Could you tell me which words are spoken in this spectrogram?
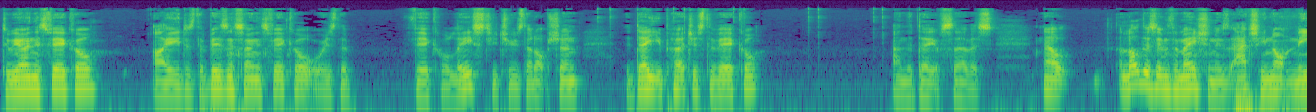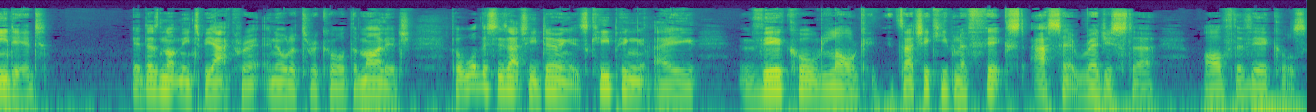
Do we own this vehicle? I.e., does the business own this vehicle or is the vehicle leased, you choose that option, the date you purchased the vehicle, and the date of service. Now, a lot of this information is actually not needed. It does not need to be accurate in order to record the mileage. But what this is actually doing, it's keeping a vehicle log. It's actually keeping a fixed asset register of the vehicles.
